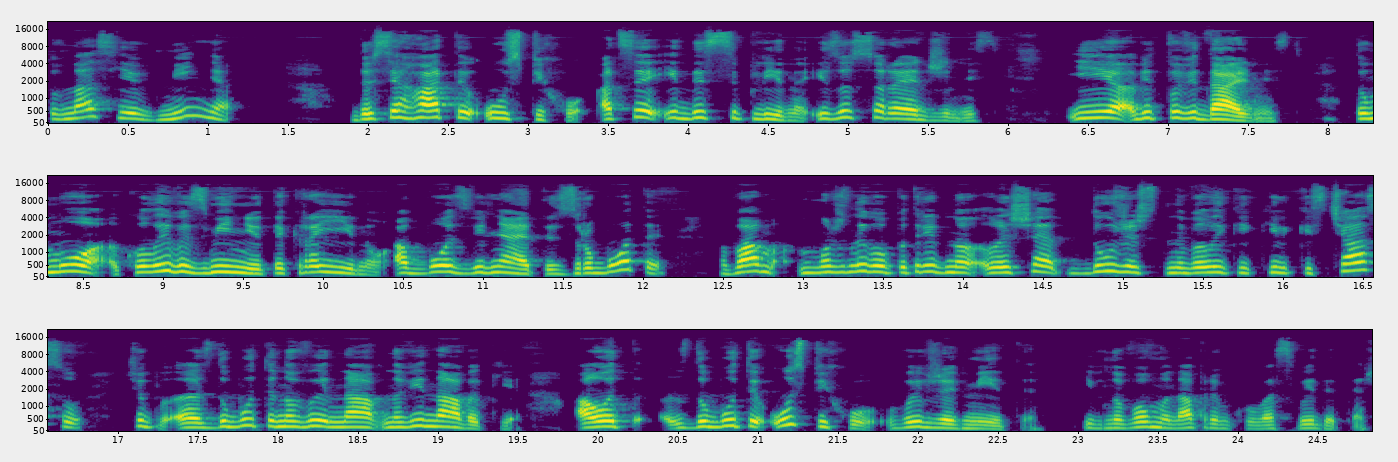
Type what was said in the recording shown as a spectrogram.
то в нас є вміння досягати успіху, а це і дисципліна, і зосередженість, і відповідальність. Тому, коли ви змінюєте країну або звільняєтесь з роботи, вам можливо потрібно лише дуже невелика кількість часу, щоб е, здобути нові, нові навики. А от здобути успіху ви вже вмієте, і в новому напрямку у вас вийде теж.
